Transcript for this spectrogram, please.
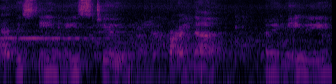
Have you seen these two? Probably not. I mean, maybe.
